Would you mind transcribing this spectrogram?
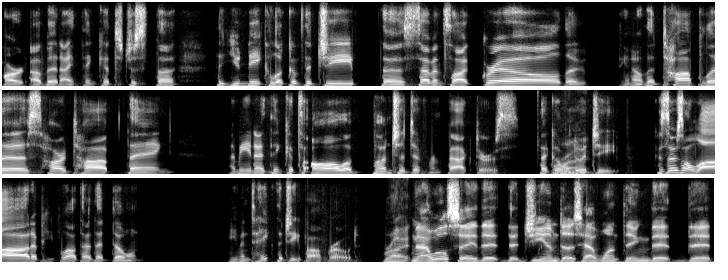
part of it. I think it's just the the unique look of the Jeep, the seven slot grill, the you know the topless hard top thing. I mean, I think it's all a bunch of different factors that go into a Jeep because there's a lot of people out there that don't even take the Jeep off road. right. now I will say that that GM does have one thing that that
